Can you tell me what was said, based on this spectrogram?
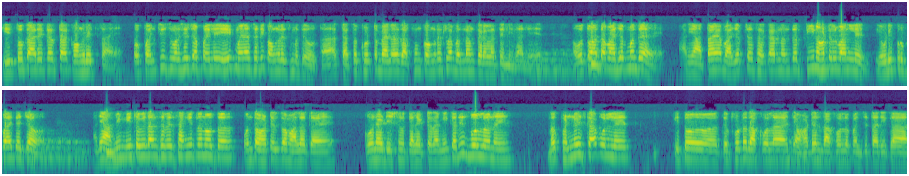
की तो कार्यकर्ता काँग्रेसचा आहे. तो पंचवीस वर्षाच्या पहिले एक महिन्यासाठी काँग्रेसमध्ये होता. त्याचं खोटं बॅनर दाखवून काँग्रेसला बदनाम करायला ते निघाले. अहो तो आता भाजपमध्ये आहे. आणि आता या भाजपच्या सरकारनंतर तीन हॉटेल बांधलेत. एवढी कृपा आहे त्याच्यावर. आणि आम्ही मी तर विधानसभेत सांगितलं नव्हतं कोणता हॉटेलचा मालक आहे कोण ऍडिशनल कलेक्टर आहे. मी कधीच बोललो नाही. मग फडणवीस का बोललेत? की तो ते फोटो दाखवला त्या हॉटेल दाखवलं पंचतारिका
